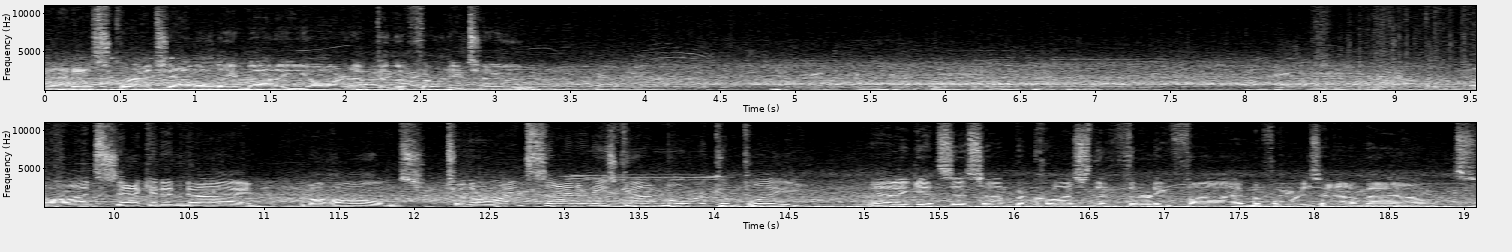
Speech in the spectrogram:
And he'll scratch out only about a yard up to the 32. On second and nine, Mahomes to the right side, and he's got Moore complete. And he gets this up across the 35 before he's out of bounds.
